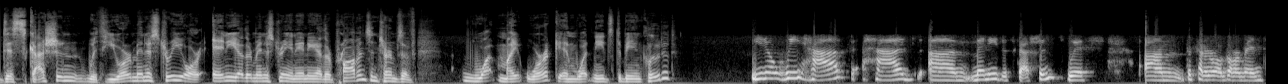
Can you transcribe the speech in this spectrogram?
discussion with your ministry or any other ministry in any other province in terms of what might work and what needs to be included? You know, we have had um, many discussions with um, the federal government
